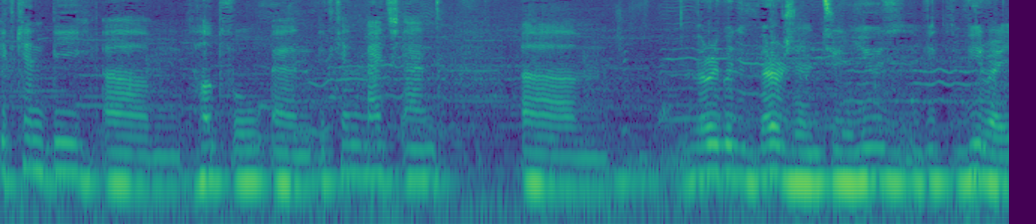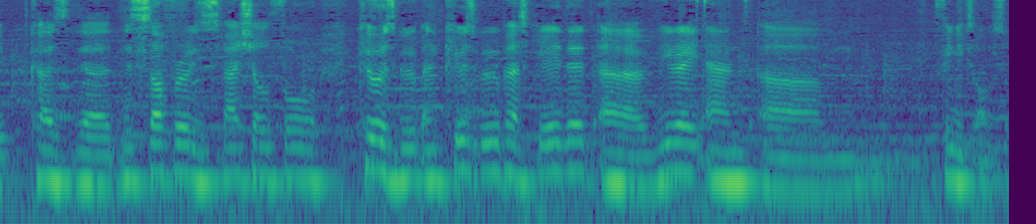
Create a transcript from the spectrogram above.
it can be um, helpful and it can match and um, very good version to use with V-Ray because the this software is special for Chaos Group and Chaos Group has created uh, V-Ray and um, Phoenix also.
